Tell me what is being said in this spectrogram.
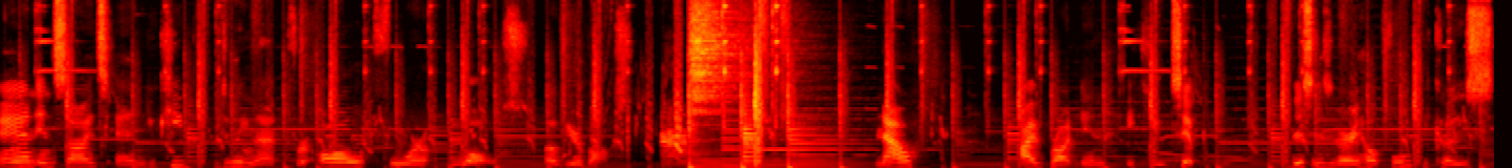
and insides and you keep doing that for all four walls of your box. Now, I've brought in a Q-tip. This is very helpful because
